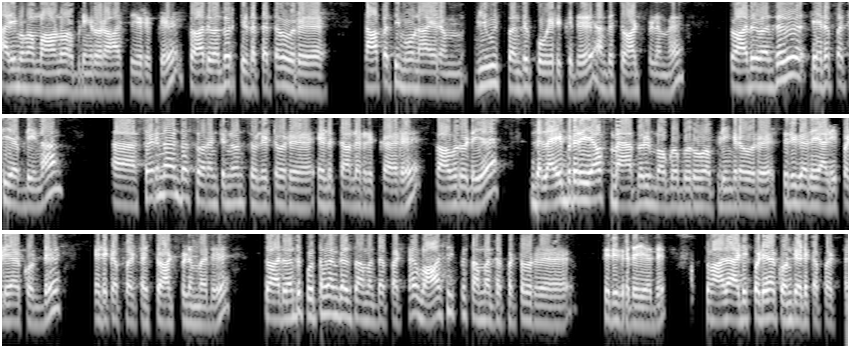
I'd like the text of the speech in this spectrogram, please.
அறிமுகம் ஆகணும் அப்படிங்கிற ஒரு ஆசை இருக்கு. ஸோ அது வந்து ஒரு கிட்டத்தட்ட ஒரு நாற்பத்தி மூணாயிரம் வியூஸ் வந்து போயிருக்குது அந்த ஷார்ட் ஃபிலிம் ஸோ அது வந்து எதை பத்தி அப்படின்னா பெர்னாண்டோ சோரண்டினோன்னு சொல்லிட்டு ஒரு எழுத்தாளர் இருக்காரு. ஸோ அவருடைய இந்த லைப்ரரி ஆஃப் மேபிள் மொகபுரு அப்படிங்கிற ஒரு சிறுகதை அடிப்படையாக கொண்டு எடுக்கப்பட்ட ஷார்ட் ஃபிலிம் அது. ஸோ அது வந்து புத்தகங்கள் சம்மந்தப்பட்ட வாசிப்பு சம்மந்தப்பட்ட ஒரு சிறுகதை அது. ஸோ அதை அடிப்படையாக கொண்டு எடுக்கப்பட்ட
